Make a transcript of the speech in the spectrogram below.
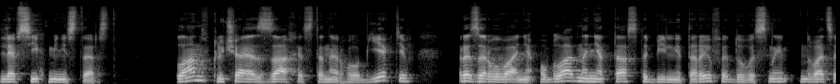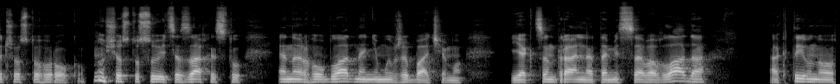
для всіх міністерств. План включає захист енергооб'єктів, резервування обладнання та стабільні тарифи до весни 26-го року. Ну, що стосується захисту енергообладнання, ми вже бачимо, як центральна та місцева влада активно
